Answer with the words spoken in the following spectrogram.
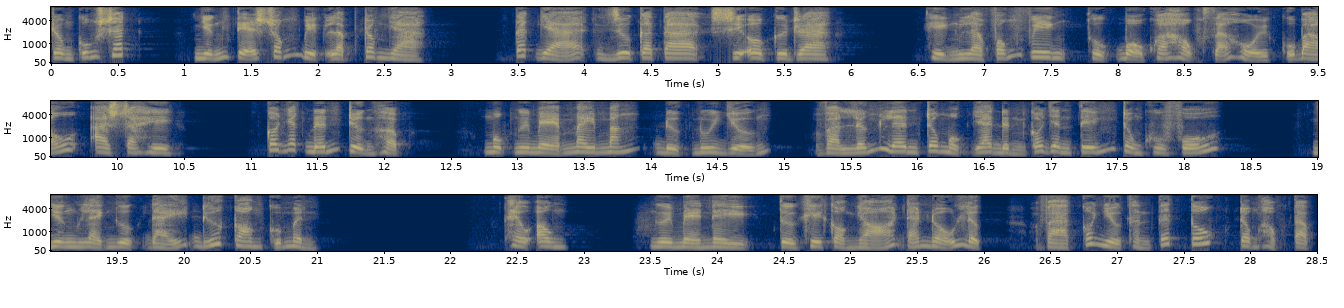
trong cuốn sách những trẻ sống biệt lập trong nhà tác giả Yukata Shiokura hiện là phóng viên thuộc Bộ Khoa học Xã hội của báo Asahi, có nhắc đến trường hợp một người mẹ may mắn được nuôi dưỡng và lớn lên trong một gia đình có danh tiếng trong khu phố, nhưng lại ngược đẩy đứa con của mình. Theo ông, người mẹ này từ khi còn nhỏ đã nỗ lực và có nhiều thành tích tốt trong học tập.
